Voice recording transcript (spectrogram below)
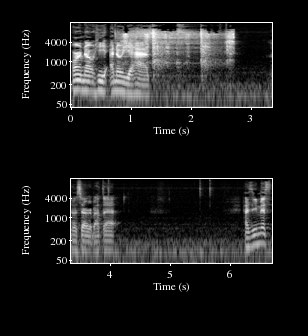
Or no, he I know he has. Oh, sorry about that. Has he missed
